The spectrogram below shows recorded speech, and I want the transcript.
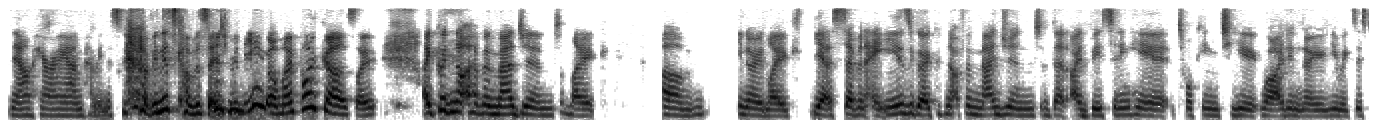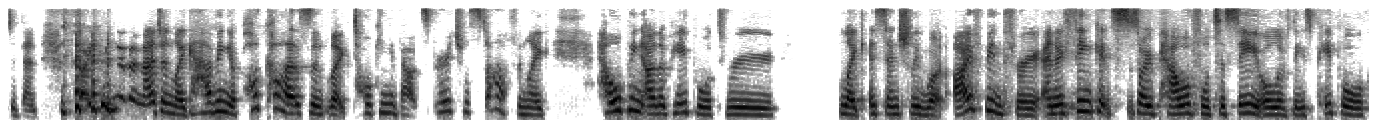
now here i am having this having this conversation with you on my podcast. Like i could not have imagined like um you know like yeah seven eight years ago i could not have imagined that i'd be sitting here talking to you. Well i didn't know you existed then. I couldn't have imagined like having a podcast and like talking about spiritual stuff and like helping other people through like essentially what I've been through. And I think it's so powerful to see all of these people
